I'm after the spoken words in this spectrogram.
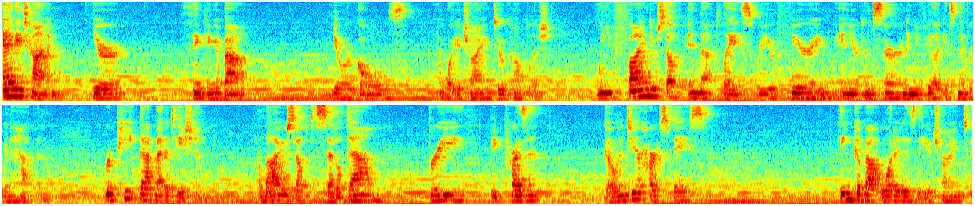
anytime you're thinking about your goals and what you're trying to accomplish, when you find yourself in that place where you're fearing and you're concerned and you feel like it's never going to happen, repeat that meditation. Allow yourself to settle down, breathe, be present, go into your heart space. Think about what it is that you're trying to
